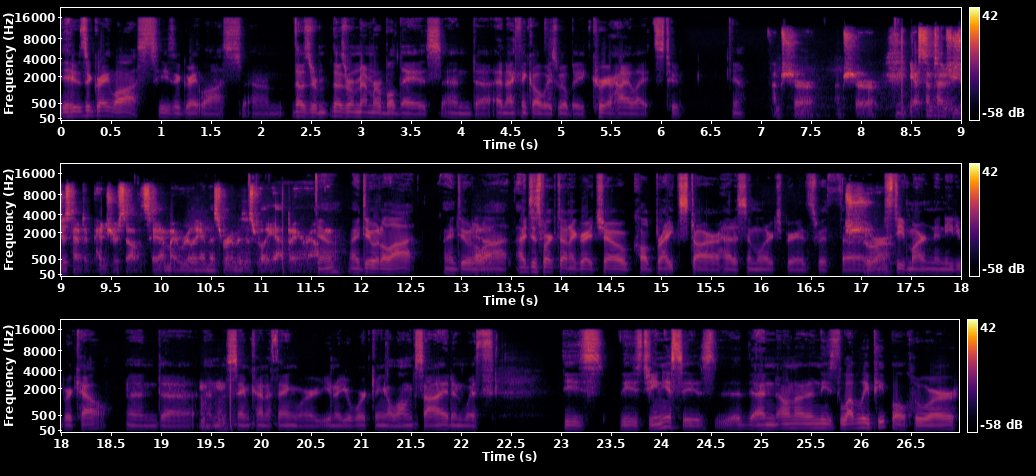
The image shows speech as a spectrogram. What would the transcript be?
it was a great loss. He's a great loss. Um, those are those were memorable days, and uh, and I think always will be career highlights too. Yeah, I'm sure. I'm sure. Yeah, sometimes you just have to pinch yourself and say, "Am I really in this room? Is this really happening around?" Yeah, I do it a lot. I do it yeah. a lot. I just worked on a great show called Bright Star. Had a similar experience with uh, sure. Steve Martin and Edie Brickell, and uh, mm-hmm. and the same kind of thing where you know you're working alongside and with these these geniuses and on and these lovely people who are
